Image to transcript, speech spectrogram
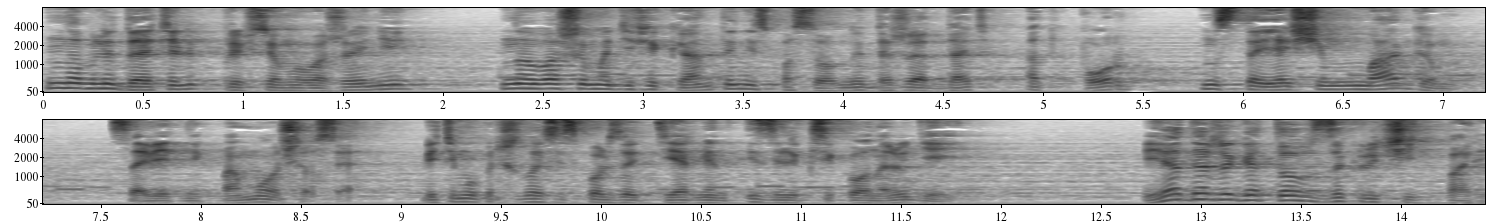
Наблюдатель, при всем уважении, но ваши модификанты не способны даже отдать отпор настоящим магам. Советник поморщился, ведь ему пришлось использовать термин из лексикона людей. Я даже готов заключить пари.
